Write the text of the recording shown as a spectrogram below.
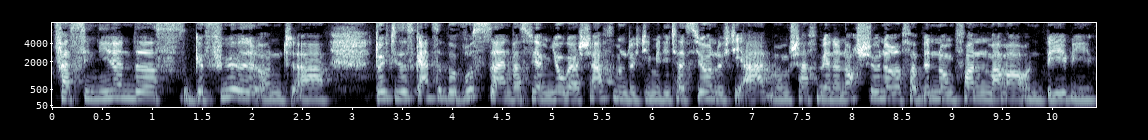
faszinierendes Gefühl und äh, durch dieses ganze Bewusstsein, was wir im Yoga schaffen, durch die Meditation, durch die Atmung, schaffen wir eine noch schönere Verbindung von Mama und Baby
